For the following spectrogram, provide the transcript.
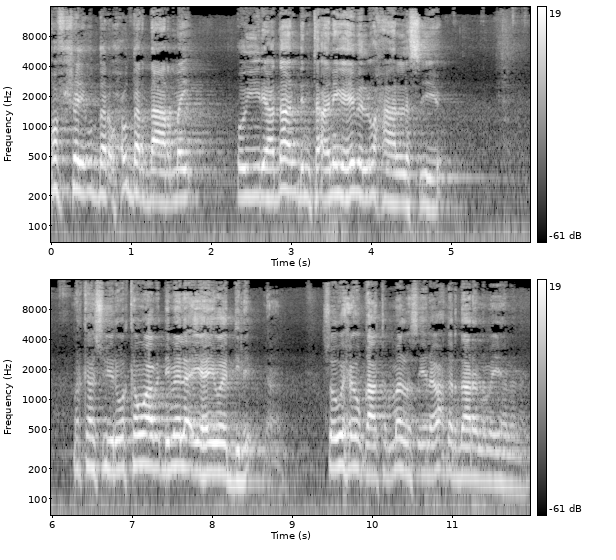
qof shay udar wax u dardaarmay oo yidhi haddaan dhinto aniga hebel waxaa la siiyo. Markaasuu yidhi war kan waaba dhimela yahay waa dile. Soo wixii u qaato ma la siinaya wax dardaarana ma yeelanayo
